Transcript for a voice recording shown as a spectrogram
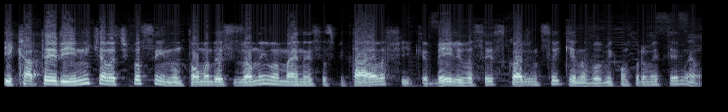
e Caterine, que ela, tipo assim, não toma decisão nenhuma mais nesse hospital, ela fica. Bailey, você escolhe não sei o que, não vou me comprometer, não.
